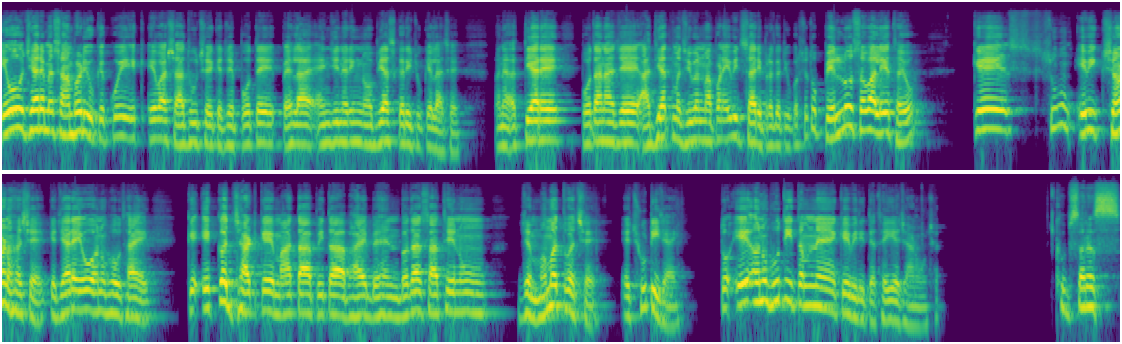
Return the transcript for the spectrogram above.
એવો જ્યારે મેં સાંભળ્યું કે કોઈ એક એવા સાધુ છે કે જે પોતે પહેલાં એન્જિનિયરિંગનો અભ્યાસ કરી ચૂકેલા છે અને અત્યારે પોતાના જે આધ્યાત્મ જીવનમાં પણ એવી જ સારી પ્રગતિ ઉપર છે, તો પહેલો સવાલ એ થયો કે શું એવી ક્ષણ હશે કે જ્યારે એવો અનુભવ થાય કે એક જ ઝાટકે માતા, પિતા, ભાઈ, બહેન બધા સાથેનું જે મમત્વ છે એ છૂટી જાય? તો એ અનુભૂતિ તમને કેવી રીતે થઈ એ જાણવું છે? ખૂબ સરસ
